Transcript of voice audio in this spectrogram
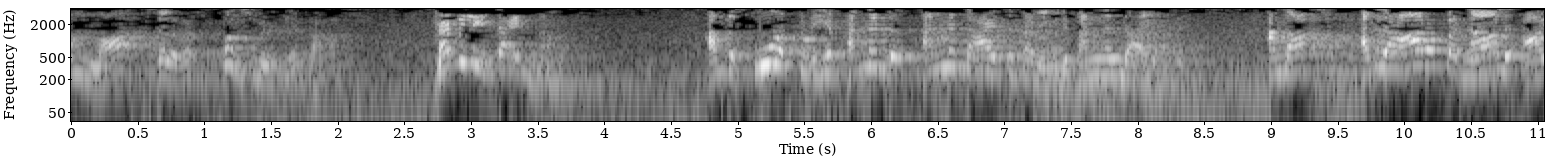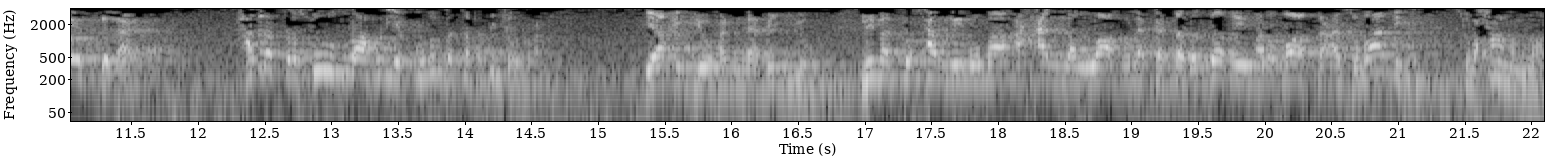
அல்லாஹ் சில ரெஸ்பான்சிபிலிட்டி ஃபேமிலி என்ன அந்த சூரத்துடைய பன்னெண்டு பன்னெண்டு ஆயிரத்து தான் இருக்குது பன்னெண்டு ஆயிரத்து அந்த அதுல ஆரம்ப நாலு ஆயிரத்துல ஹதரத் ரசூலுல்லாஹுடைய குடும்பத்தை பத்தி சொல்றாங்க يا أيها النبي لما تحرم ما أحل الله لك تبتغي مرضات أزواجك سبحان الله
